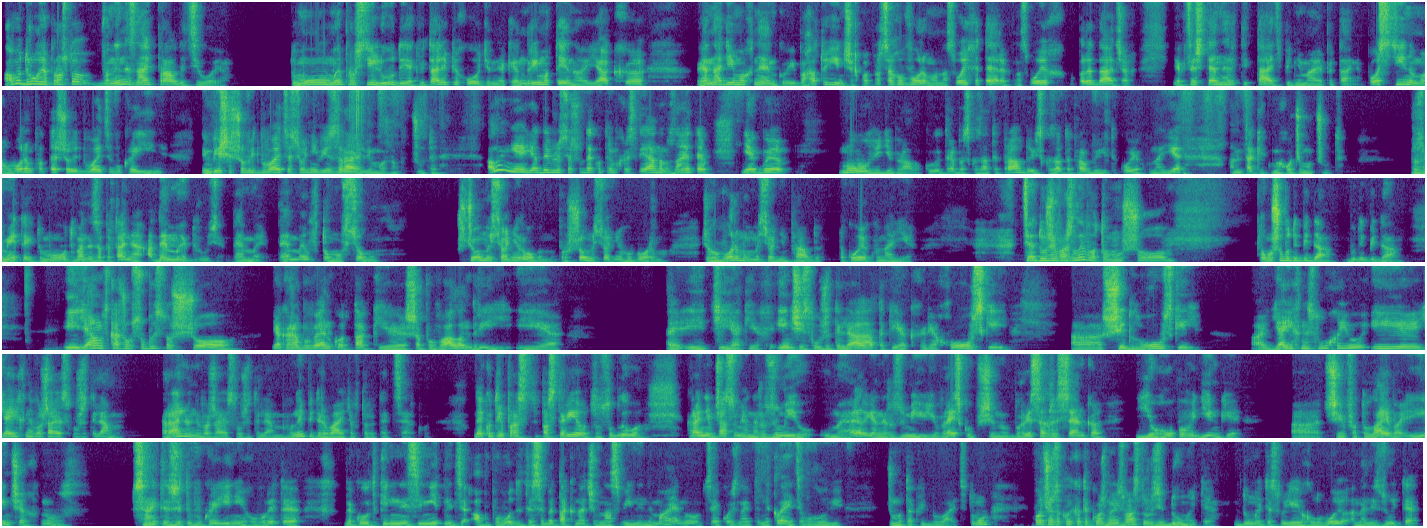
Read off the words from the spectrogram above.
Або друге, просто вони не знають правди цілої. Тому ми прості люди, як Віталій Піхотін, як Андрій Мотина, як е, Геннадій Мохненко і багато інших. Ми про це говоримо на своїх етерах, на своїх передачах. Як це Штенгер Тітайць піднімає питання. Постійно ми говоримо про те, що відбувається в Україні. Тим більше, що відбувається сьогодні в Ізраїлі, можна почути. Але ні, я дивлюся, що декотрим християнам, знаєте, якби мову відібрало, коли треба сказати правду і сказати правду її такою, як вона є, а не так, як ми хочемо чути. Розумієте? І тому от у мене запитання: а де ми, друзі? Де ми? Де ми в тому всьому? Що ми сьогодні робимо? Про що ми сьогодні говоримо? Чи говоримо ми сьогодні правду, такою, як вона є? Це дуже важливо, тому що, тому що буде біда. Буде біда. І я вам скажу особисто, що як Грабовенко, так і Шаповал Андрій, і, е, і ті, як їх, інші служителя, такі як Ряховський, Шидловський. Я їх не слухаю і я їх не вважаю служителями. Реально не вважаю служителями. Вони підривають авторитет церкви. Декотрі пас- пастирі, от особливо крайнім часом, я не розумію УМР, я не розумію єврейську общину Бориса Грисенка, його поведінки, чи Фатулаєва і інших. Ну, знаєте, жити в Україні і говорити деколи такі несенітниці або поводити себе так, наче в нас війни немає. Ну, це якось, знаєте, не клеїться в голові, чому так відбувається. Тому хочу закликати кожного із вас, друзі, думайте. Думайте своєю головою, аналізуйте.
